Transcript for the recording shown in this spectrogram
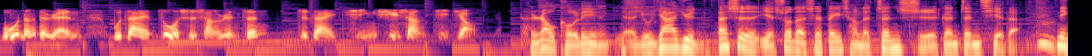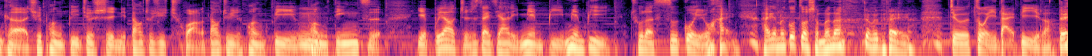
无能的人不在做事上认真，只在情绪上计较。很绕口令，呃，有押韵，但是也说的是非常的真实跟真切的。嗯，宁可去碰壁，就是你到处去闯，到处去碰壁、碰钉子，也不要只是在家里面壁。面壁除了思过以外，还能够做什么呢？对不对？就坐以待毙了。对，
